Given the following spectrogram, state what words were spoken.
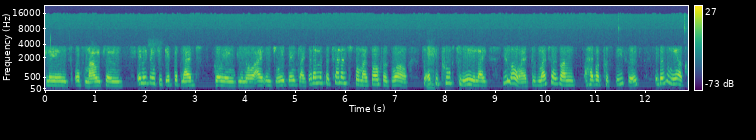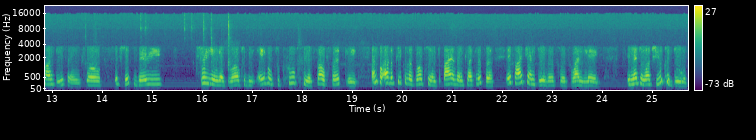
planes, off mountains, anything to get the blood going. You know, I enjoy things like that, and it's a challenge for myself as well to mm. actually prove to me, like, you know what, as much as I'm I have a prosthesis, it doesn't mean I can't do things. So it's just very freeing as well to be able to prove to yourself firstly, and for other people as well to inspire them. It's like, listen, if I can do this with one leg, imagine what you could do with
